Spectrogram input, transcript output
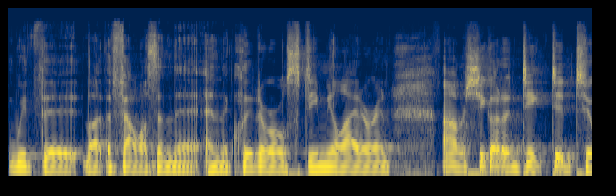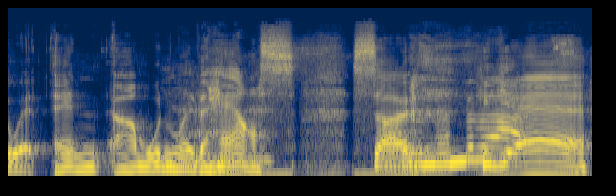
with the like the phallus and the and the clitoral stimulator, and um, she got addicted to it and um, wouldn't leave the house. So remember that. yeah,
